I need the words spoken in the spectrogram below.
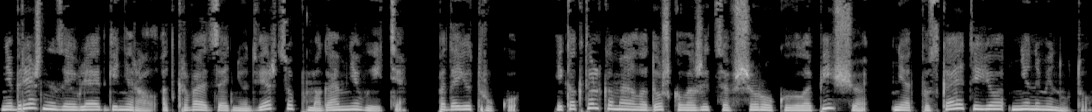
Небрежно заявляет генерал, открывает заднюю дверцу, помогая мне выйти. Подает руку. И как только моя ладошка ложится в широкую лапищу, не отпускает ее ни на минуту.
